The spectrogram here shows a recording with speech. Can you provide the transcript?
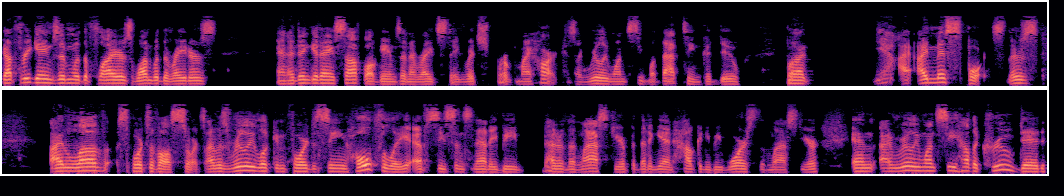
Got three games in with the Flyers, one with the Raiders, and I didn't get any softball games in at Wright State, which broke my heart because I really wanted to see what that team could do. But yeah, I, I miss sports. There's I love sports of all sorts. I was really looking forward to seeing, hopefully, FC Cincinnati be better than last year. But then again, how can you be worse than last year? And I really want to see how the crew did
